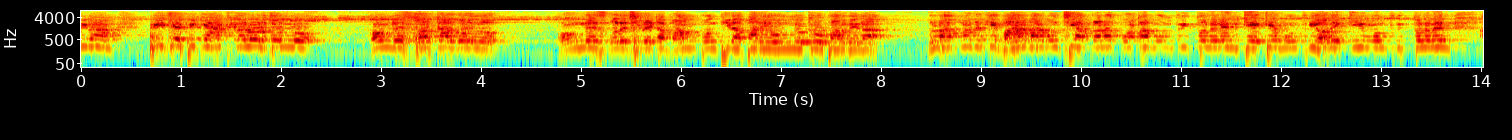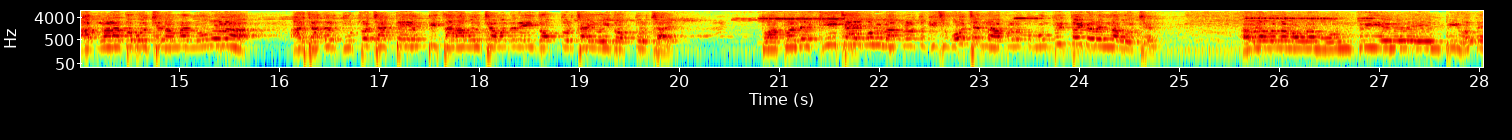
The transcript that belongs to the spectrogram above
দিলাম। বিজেপিকে আটকানোর জন্য কংগ্রেস সরকার গড়ল। কংগ্রেস বলেছিল এটা বামপন্থীরা পারে, অন্য কেউ পারবে না। বলল, আপনাদেরকে বারবার বলছি, আপনারা কটা মন্ত্রিত্ব নেবেন? কে কে মন্ত্রী হবে? কি মন্ত্রিত্ব নেবেন? আপনারা তো বলছেন আমরা নেব না। আর যাদের দুটো চারটে এমপি, তারা বলছে আমাদের এই দপ্তর চাই, ওই দপ্তর চাই। তো আপনাদের কি চাই বলুন? আপনারা তো কিছু বলছেন না, আপনারা তো মন্ত্রিত্বই নেবেন না বলছেন। আমরা বললাম, আমরা মন্ত্রী, এমএলএ, এমপি হতে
